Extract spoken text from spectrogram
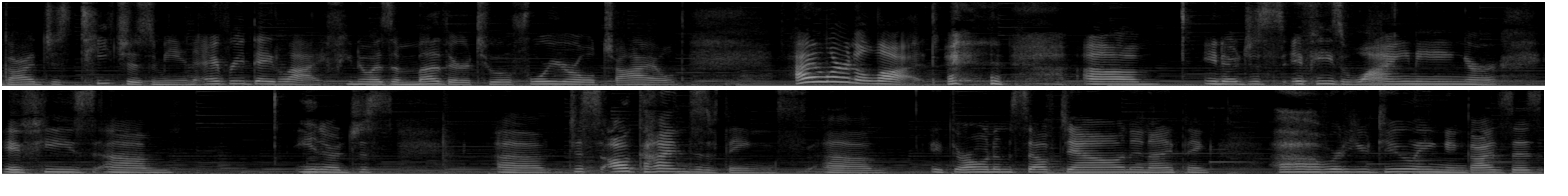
God just teaches me in everyday life. You know, as a mother to a four year old child, I learn a lot. um, you know, just if he's whining or if he's, um, you know, just uh, just all kinds of things. Um, throwing himself down, and I think, oh, what are you doing? And God says,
